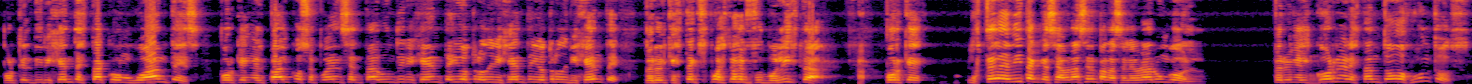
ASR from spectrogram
Porque el dirigente está con guantes porque en el palco se pueden sentar un dirigente y otro dirigente y otro dirigente, pero el que está expuesto es el futbolista, porque usted evita que se abracen para celebrar un gol, pero en el córner están todos juntos,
